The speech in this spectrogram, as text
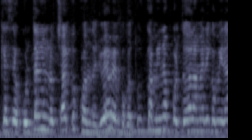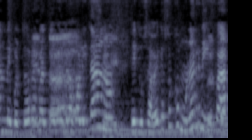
que se ocultan en los charcos cuando llueven, porque tú caminas por toda la Américo Miranda y por todo el Y reparto está- metropolitano sí. y tú sabes que eso es como una rifa,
